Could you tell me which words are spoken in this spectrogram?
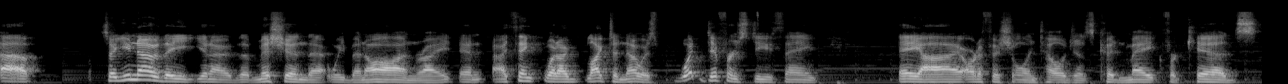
uh, so you know the you know the mission that we've been on, right? And I think what I'd like to know is what difference do you think AI, artificial intelligence, could make for kids?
